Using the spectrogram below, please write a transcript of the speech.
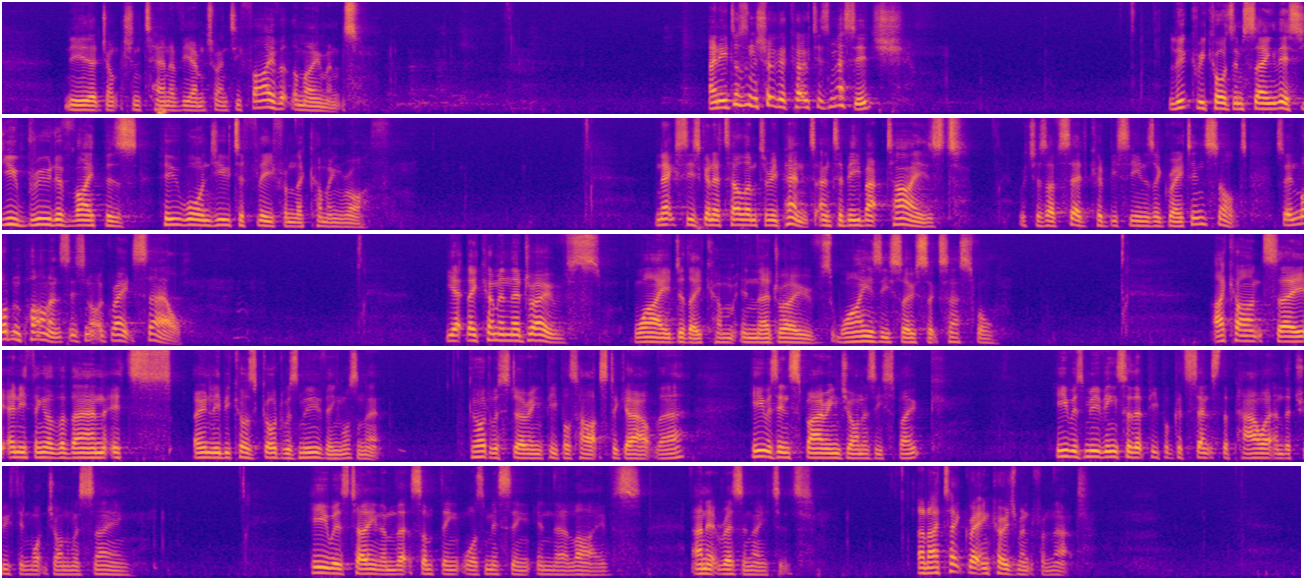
near junction 10 of the M25 at the moment. And he doesn't sugarcoat his message. Luke records him saying this You brood of vipers, who warned you to flee from the coming wrath? Next, he's going to tell them to repent and to be baptized which, as I've said, could be seen as a great insult. So, in modern parlance, it's not a great sell. Yet they come in their droves. Why do they come in their droves? Why is he so successful? I can't say anything other than it's only because God was moving, wasn't it? God was stirring people's hearts to go out there. He was inspiring John as he spoke. He was moving so that people could sense the power and the truth in what John was saying. He was telling them that something was missing in their lives, and it resonated. And I take great encouragement from that.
